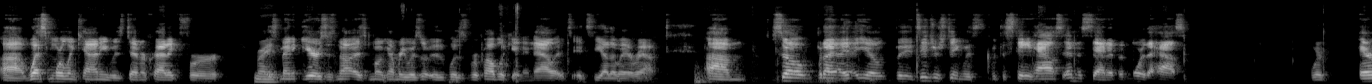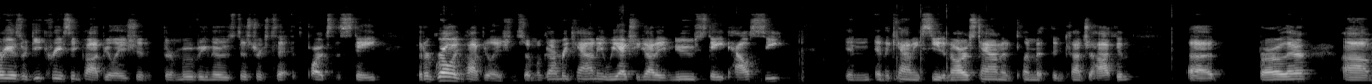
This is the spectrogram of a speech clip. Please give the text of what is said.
Uh, Westmoreland County was Democratic for Right. as many years as not as Montgomery was was Republican, and now it's it's the other way around. Um, so, but I, I you know, but it's interesting with with the state house and the Senate, but more the House, where areas are decreasing population, they're moving those districts to parts of the state that are growing population. So Montgomery County, we actually got a new state house seat in in the county seat in Norristown and Plymouth and Conshohocken uh, borough there. Um,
